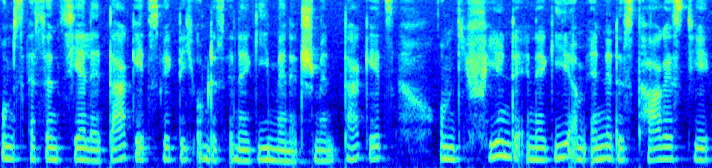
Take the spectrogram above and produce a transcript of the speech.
ums Essentielle, da geht es wirklich um das Energiemanagement, da geht es um die fehlende Energie am Ende des Tages, die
